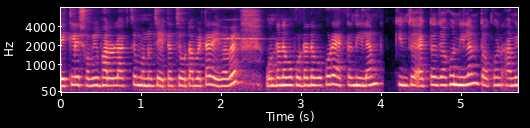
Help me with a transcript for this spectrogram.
দেখলে সবই ভালো লাগছে, মনে হচ্ছে এটা হচ্ছে ওটা বেটার এইভাবে কোনটা নেব কোনটা নেব করে একটা নিলাম। কিন্তু একটা যখন নিলাম তখন আমি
